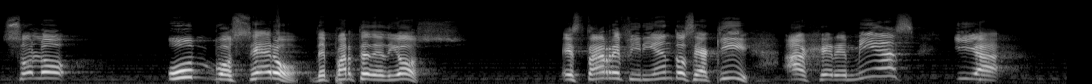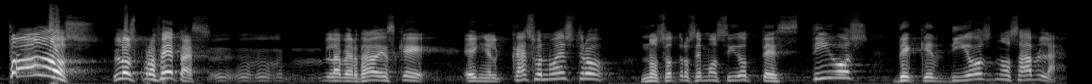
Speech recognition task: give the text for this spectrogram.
solo un vocero de parte de Dios. Está refiriéndose aquí a Jeremías y a todos los profetas. La verdad es que en el caso nuestro, nosotros hemos sido testigos de que Dios nos habla.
